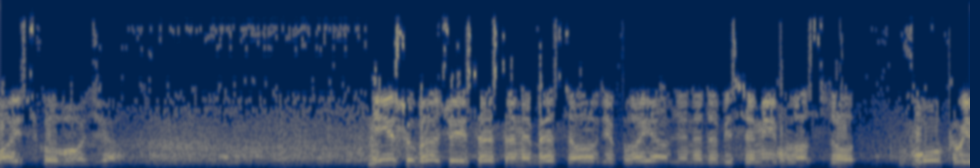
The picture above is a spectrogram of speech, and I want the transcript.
vojskovođa. Nisu, braćo i sestre, nebesa ovdje projavljene da bi se mi prosto vukli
